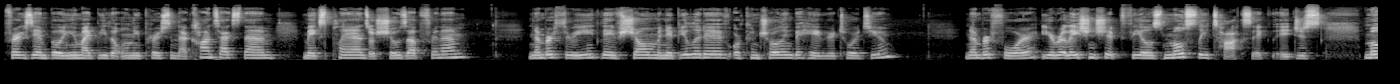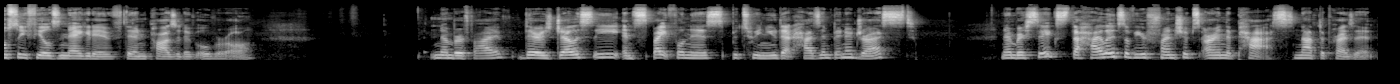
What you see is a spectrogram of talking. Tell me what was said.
For example, you might be the only person that contacts them, makes plans, or shows up for them. Number three, they've shown manipulative or controlling behavior towards you. Number four, your relationship feels mostly toxic. It just mostly feels negative than positive overall. Number five, there's jealousy and spitefulness between you that hasn't been addressed. Number six, the highlights of your friendships are in the past, not the present.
